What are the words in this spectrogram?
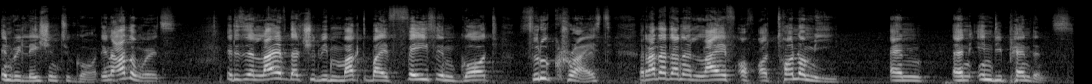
in relation to God. In other words, it is a life that should be marked by faith in God through Christ rather than a life of autonomy and, and independence.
